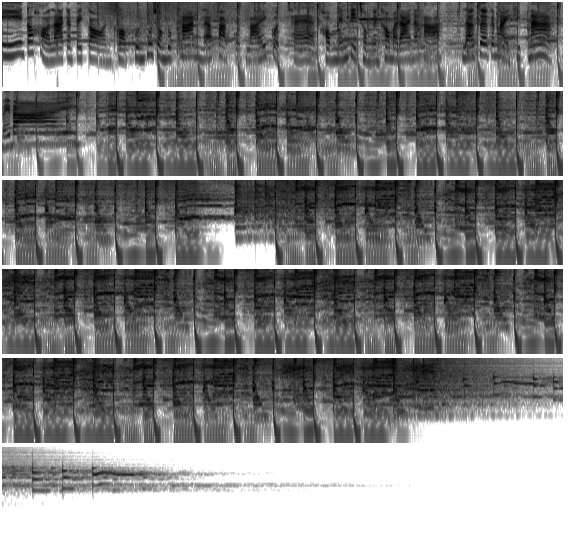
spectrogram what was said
นี้ก็ขอลากันไปก่อน ขอบคุณผู้ชมทุกท่าน และฝากกดไลค์ กดแชร์ คอมเมนต์ติชมกันเข้ามาได้นะคะ แล้วเจอกันใหม่คลิปหน้า บ๊ายบาย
